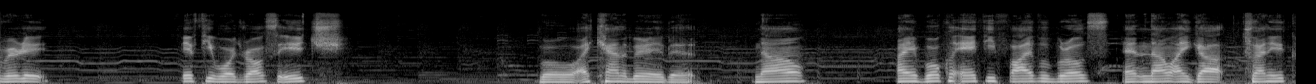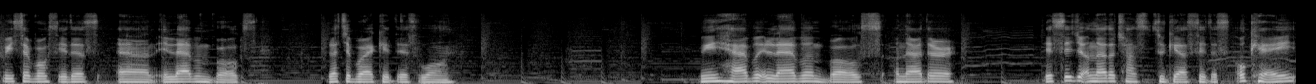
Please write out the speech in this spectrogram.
really 50 world rocks each? Bro, I can't believe it. Now, I broke 85 blocks and now I got 20 crystal blocks seeds and 11 blocks. Let's break this one. We have 11 blocks, another... This is another chance to get seeds. Okay,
